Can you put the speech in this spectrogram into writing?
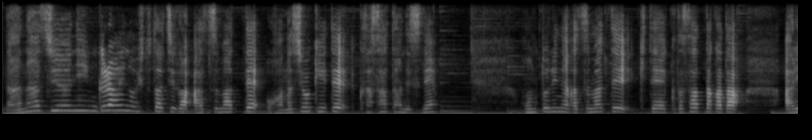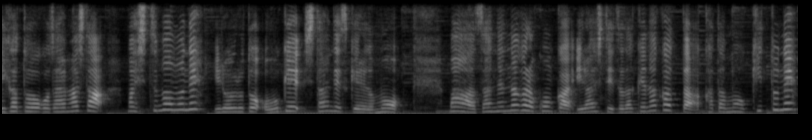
70人ぐらいの人たちが集まってお話を聞いてくださったんですね。本当にね集まってきてくださった方ありがとうございました。まあ質問もねいろいろとお受けしたんですけれどもまあ残念ながら今回いらしていただけなかった方もきっとね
